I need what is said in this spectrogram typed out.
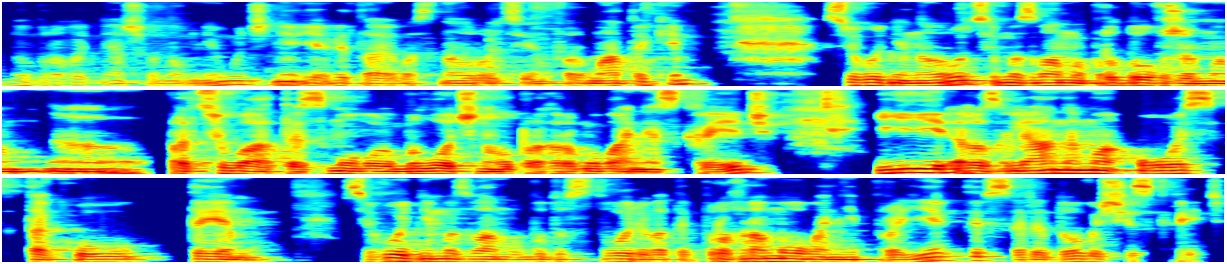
Доброго дня, шановні учні. Я вітаю вас на уроці інформатики. Сьогодні на уроці ми з вами продовжимо е, працювати з мовою молочного програмування Scratch і розглянемо ось таку тему. Сьогодні ми з вами будемо створювати програмовані проєкти в середовищі Scratch.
